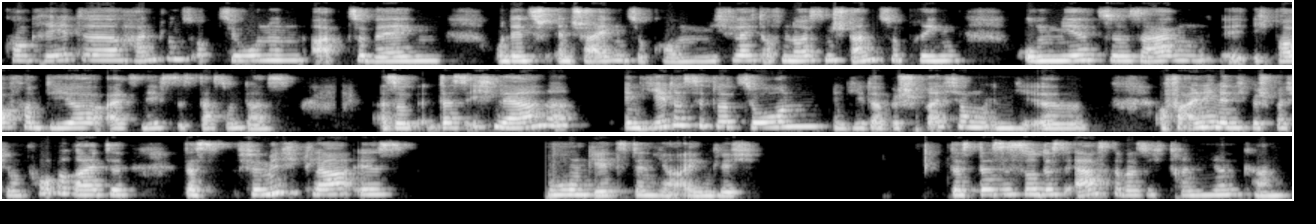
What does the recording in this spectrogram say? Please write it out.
konkrete Handlungsoptionen abzuwägen und ins Entscheiden zu kommen, mich vielleicht auf den neuesten Stand zu bringen, um mir zu sagen, ich brauche von dir als nächstes das und das. Also, dass ich lerne, in jeder Situation, in jeder Besprechung, in, äh, vor allen Dingen, wenn ich Besprechungen vorbereite, dass für mich klar ist, worum geht's denn hier eigentlich? Das, das ist so das Erste, was ich trainieren kann.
